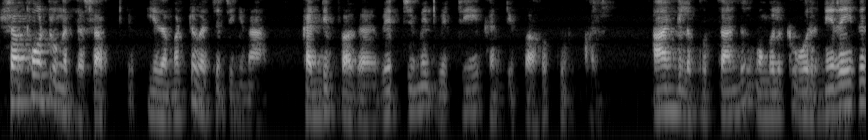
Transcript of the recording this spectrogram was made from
சப்போர்ட் உங்க தசா. இதை மட்டும் வச்சுட்டீங்கன்னா கண்டிப்பாக வெற்றி மேல் வெற்றியை கண்டிப்பாக கொடுக்கும். ஆங்கில புத்தாண்டு உங்களுக்கு ஒரு நிறைவை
